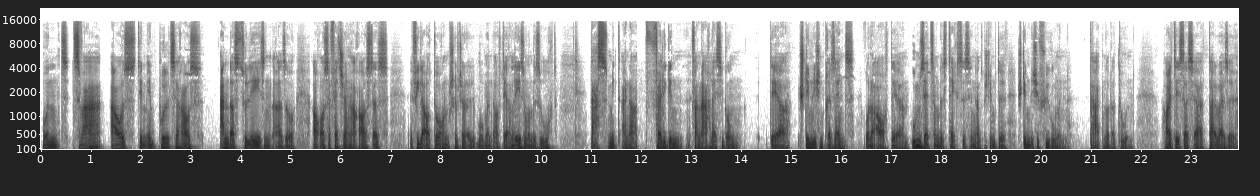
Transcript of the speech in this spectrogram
Und zwar aus dem Impuls heraus, anders zu lesen. Also auch aus der Feststellung heraus, dass viele Autoren, Schriftsteller, wo man auf deren Lesungen besucht, das mit einer völligen Vernachlässigung der stimmlichen Präsenz oder auch der Umsetzung des Textes in ganz bestimmte stimmliche Fügungen taten oder tun. Heute ist das ja teilweise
